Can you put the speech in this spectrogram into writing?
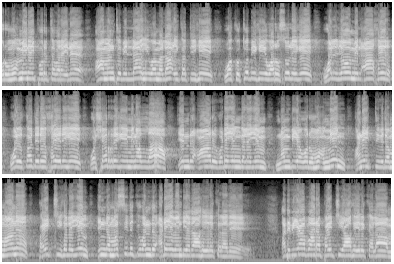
ஒரு முஃமினை பொறுத்தவரையில் ஆமன்து பில்லாஹி வ மலாயிகத்திஹி வ குதுபிஹி வ ருசுலிஹி வல் யௌமில் ஆஹிர் வல் கதிரி ஹைரிஹி வ ஷர்ரிஹி மினல்லாஹ் என்று ஆறு விடயங்களையும் நம்பிய ஒரு முஃமின் அனைத்து விதமான பயிற்சிகளையும் இந்த மஸ்ஜிதுக்கு வந்து அடைய வேண்டியதாக இருக்கிறது. அது வியாபார பயிற்சியாக இருக்கலாம்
